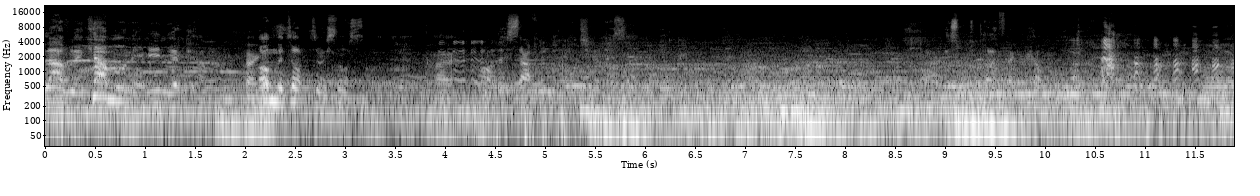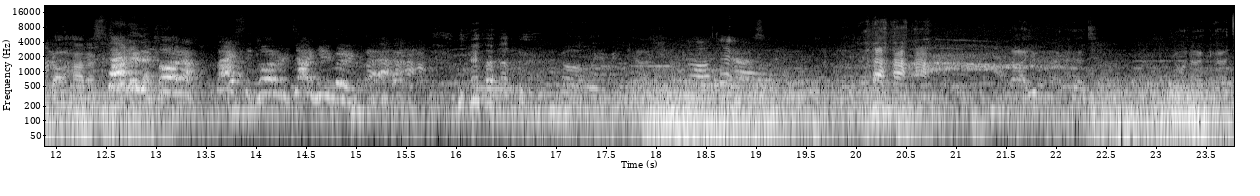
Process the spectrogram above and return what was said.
Lovely. Come on in. In you come. Thanks. I'm the doctor. It's not. Oh, let's have a look at you. Let's have a look. Oh, this was perfect. Come on. Oh, they've got Hannah. Stand in the corner! Face the corner and don't you move! oh, here we go. Oh, no, you're no good. You're no good.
